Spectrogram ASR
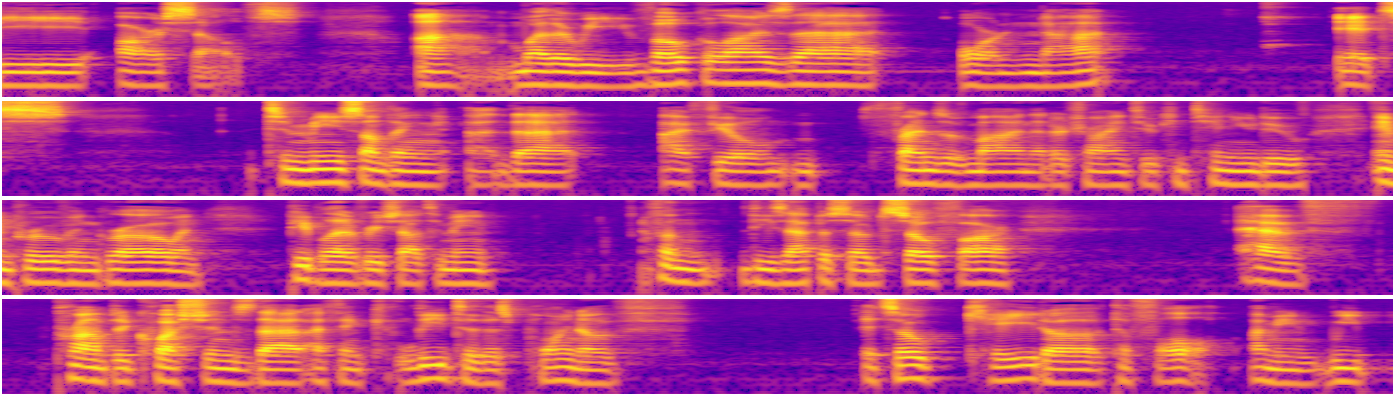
be ourselves. Um, whether we vocalize that or not, it's to me something uh, that I feel friends of mine that are trying to continue to improve and grow and people that have reached out to me from these episodes so far have prompted questions that I think lead to this point of it's okay to to fall. I mean, we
